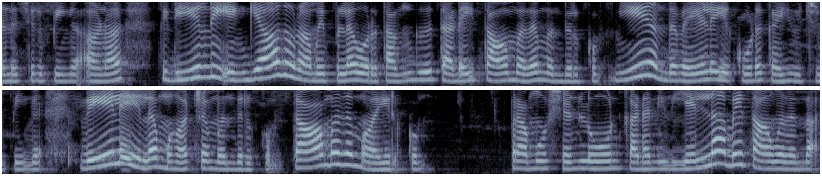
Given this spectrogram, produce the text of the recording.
நினச்சிருப்பீங்க. ஆனால் திடீர்னு எங்கேயாவது ஒரு அமைப்பில் ஒரு தங்கு தடை தாமதம் வந்திருக்கும். ஏன் அந்த வேலையை கூட கை வச்சிருப்பீங்க? வேலையில் மாற்றம் வந்திருக்கும் தாமதமாயிருக்கும். ப்ரமோஷன் லோன் கடன் இது எல்லாமே தாமதம் தான்.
